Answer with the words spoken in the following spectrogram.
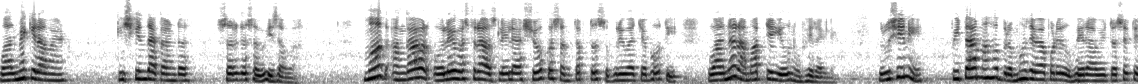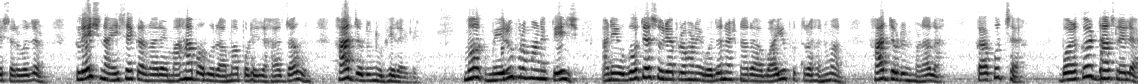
वाल्मिकी रामायण किशकिंदाकांड सर्ग सव्वीसावा. मग अंगावर ओले वस्त्र असलेल्या शोक संतप्त सुग्रीवाच्या भोवती वानर अमात्य येऊन उभे राहिले. ऋषीने पितामह ब्रह्मदेवापुढे उभे राहावे तसे ते सर्वजण क्लेश नाहीसे करणाऱ्या महाबहू रामापुढे हात जाऊन हात जोडून उभे राहिले. मग मेरूप्रमाणे तेज आणि उगवत्या सूर्याप्रमाणे वदन असणारा वायुपुत्र हनुमान हात जोडून म्हणाला काकुच्छा बळकट धासलेल्या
